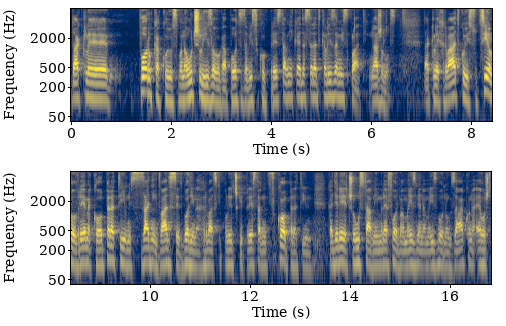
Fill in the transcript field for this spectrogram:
Dakle, poruka koju smo naučili iz ovoga poteza visokog predstavnika je da se radikalizam isplati, nažalost. Dakle, Hrvati koji su cijelo vrijeme kooperativni, zadnjih 20 godina hrvatski politički predstavnici su kooperativni kad je riječ o ustavnim reformama, izmjenama izbornog zakona, evo što,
